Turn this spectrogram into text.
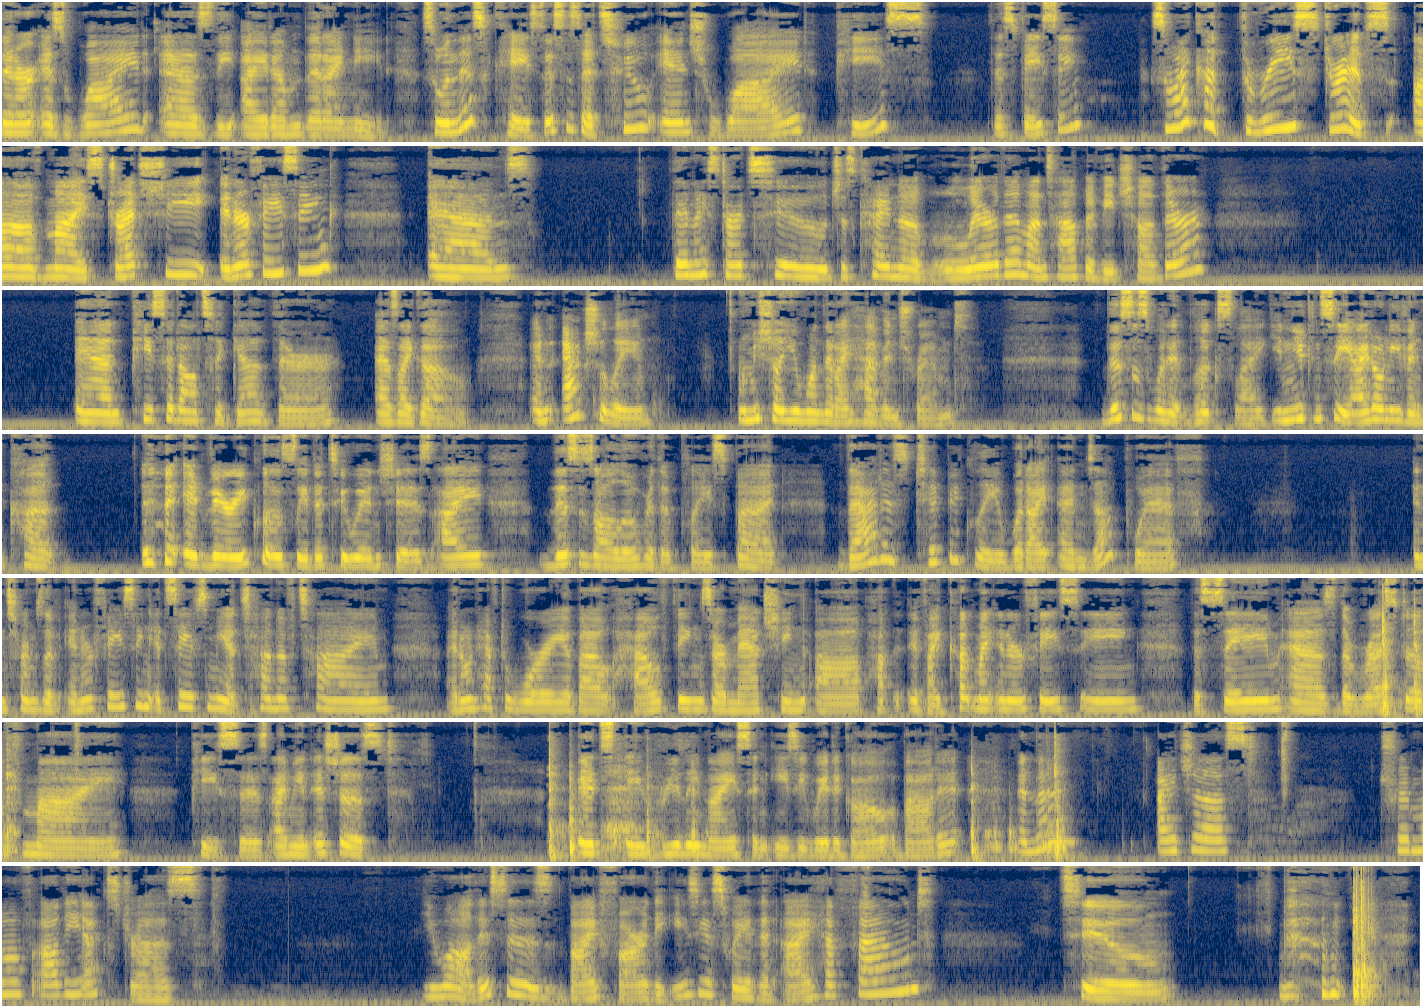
that are as wide as the item that I need. So in this case, this is a two inch wide piece, this facing. So I cut three strips of my stretchy interfacing and then I start to just kind of layer them on top of each other and piece it all together as I go. And actually, let me show you one that I haven't trimmed. This is what it looks like. And you can see I don't even cut it very closely to two inches. I This is all over the place, but that is typically what I end up with in terms of interfacing. It saves me a ton of time. I don't have to worry about how things are matching up. If I cut my interfacing the same as the rest of my pieces. I mean, it's just, it's a really nice and easy way to go about it. And then I just trim off all the extras. You all, this is by far the easiest way that I have found to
